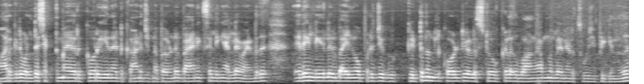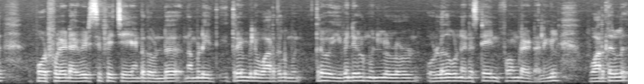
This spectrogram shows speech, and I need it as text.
മാർക്കറ്റ് വളരെ ശക്തമായി റിക്കവർ ചെയ്യുന്നതായിട്ട് കാണിച്ചിട്ടുണ്ട്. അപ്പോൾ അതുകൊണ്ട് പാനിക് സെല്ലിംഗ് അല്ല വേണ്ടത്. ഏതെങ്കിലും രീതിയിൽ ഒരു ബൈങ് ഓപ്പർച്യൂണിറ്റി കിട്ടുന്നുണ്ടെങ്കിൽ ക്വാളിറ്റിയുള്ള സ്റ്റോക്കുകൾ അത് വാങ്ങാം എന്നുള്ളത് തന്നെയാണ് സൂചിപ്പിക്കുന്നത്. പോർട്ട്ഫോളിയോ ഡൈവേഴ്സിഫൈ ചെയ്യേണ്ടതുണ്ട്. നമ്മൾ ഇത്രയും വലിയ വാർത്തകൾ മുൻ ഇത്ര ഇവന്റുകൾ മുന്നിലുള്ള ഉള്ളത് കൊണ്ട് തന്നെ സ്റ്റേ ഇൻഫോംഡ് ആയിട്ട് അല്ലെങ്കിൽ വാർത്തകൾ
